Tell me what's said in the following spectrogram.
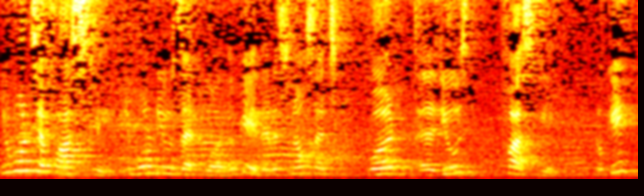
You won't say fastly. You won't use that word. Okay. There is no such word uh, used fastly. Okay.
